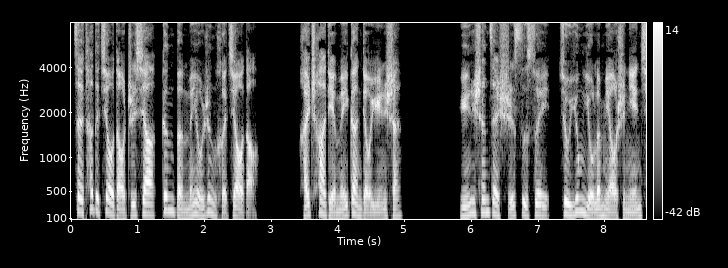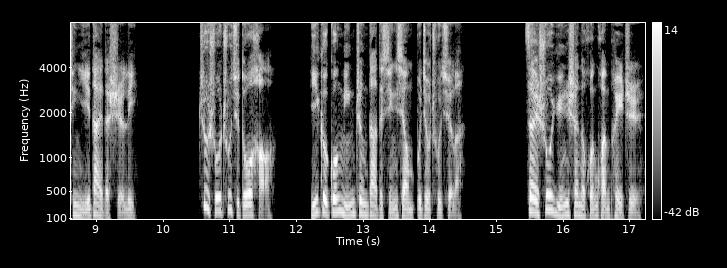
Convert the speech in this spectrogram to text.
在他的教导之下，根本没有任何教导，还差点没干掉云山。云山在十四岁就拥有了藐视年轻一代的实力，这说出去多好，一个光明正大的形象不就出去了？再说云山的魂环配置，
